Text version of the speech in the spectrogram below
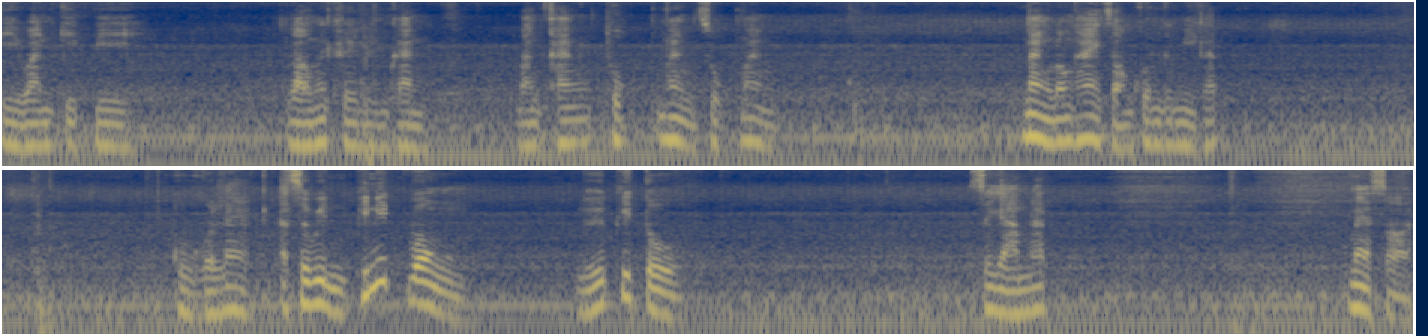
กี่วันกี่ปี เราไม่เคยลืมกัน บางครั้งทุกข์มั่งสุขมั่ง นั่งร้องไห้สองคนก็มีครับครูคนแรก อัศวินพินิษวงศ์หรือพี่ตู่ สยามรัฐ แม่สอด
